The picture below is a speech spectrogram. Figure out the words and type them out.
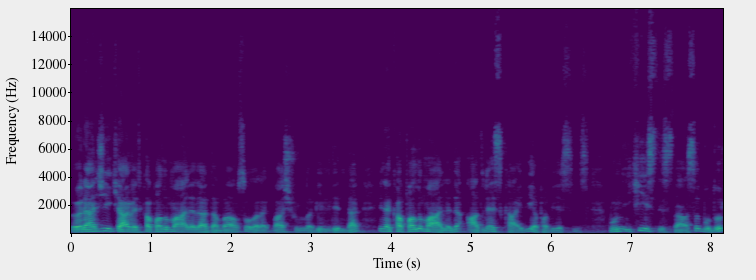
Öğrenci ikamet kapalı mahallelerden bağımsız olarak başvurulabildiğinden yine kapalı mahallede adres kaydı yapabilirsiniz. Bunun iki istisnası budur.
